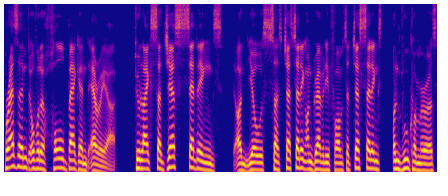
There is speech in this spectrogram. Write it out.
present over the whole backend area to like suggest settings on Yoast, suggest setting on Gravity Forms, suggest settings on WooCommerce,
